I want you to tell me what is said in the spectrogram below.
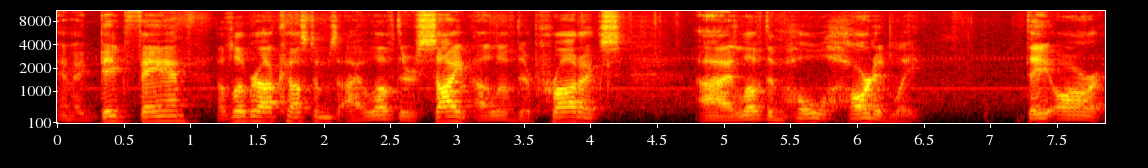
am a big fan of Lowbrow Customs. I love their site. I love their products. I love them wholeheartedly. They are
